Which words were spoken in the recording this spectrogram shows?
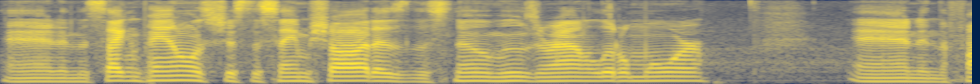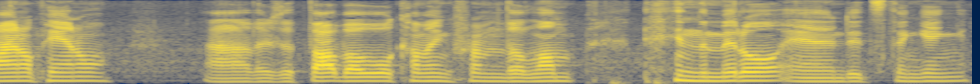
And in the second panel, it's just the same shot as the snow moves around a little more. And in the final panel, uh, there's a thought bubble coming from the lump in the middle, and it's thinking,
